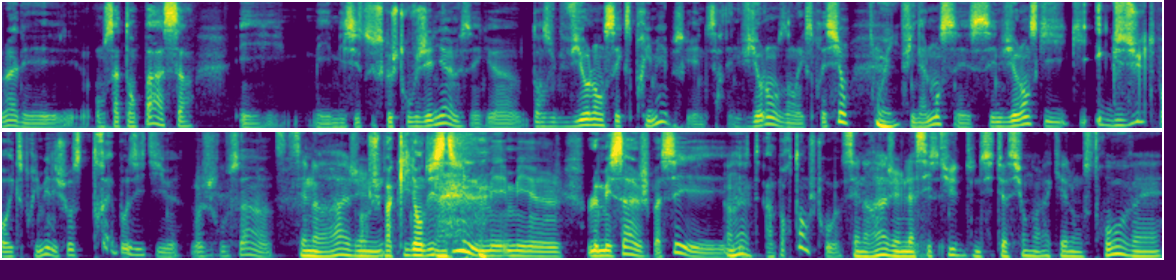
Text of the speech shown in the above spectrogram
voilà, les... on s'attend pas à ça et mais, mais c'est tout ce que je trouve génial c'est que dans une violence exprimée parce qu'il y a une certaine violence dans l'expression Oui. finalement c'est une violence qui, qui exulte pour exprimer des choses très positives moi je trouve ça euh, C'est une rage. alors, une- je suis pas client du style mais mais euh, le message passé est, Ouais. est important je trouve C'est une rage et une lassitude d'une situation dans laquelle on se trouve et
